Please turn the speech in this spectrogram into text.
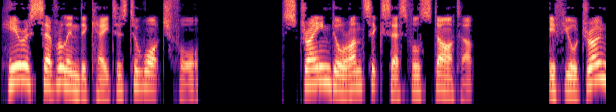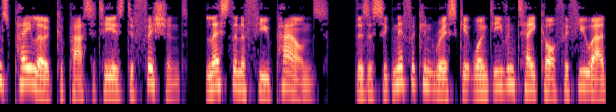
Here are several indicators to watch for. Strained or unsuccessful startup. If your drone's payload capacity is deficient, less than a few pounds, there's a significant risk it won't even take off if you add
